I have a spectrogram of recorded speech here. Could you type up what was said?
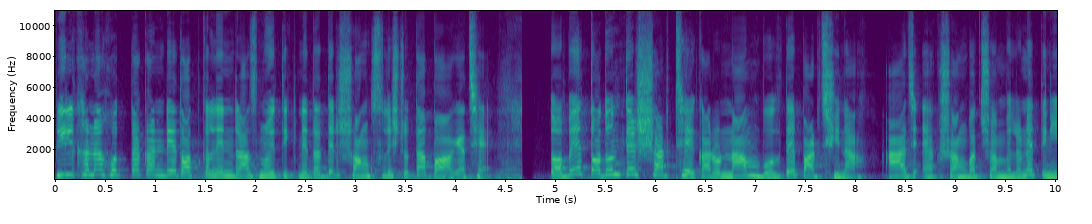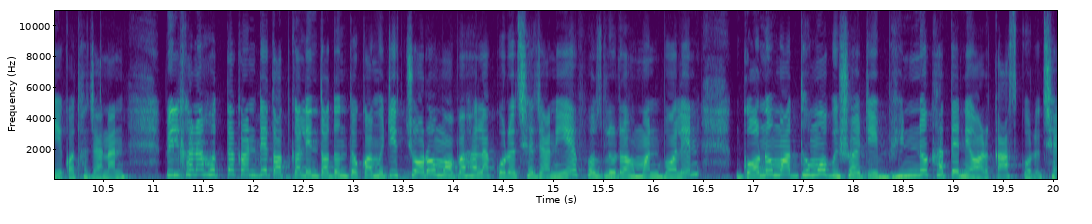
পিলখানা হত্যাকাণ্ডে তৎকালীন রাজনৈতিক নেতাদের সংশ্লিষ্টতা পাওয়া গেছে। তবে তদন্তের স্বার্থে কারও নাম বলতে পারছি না। আজ এক সংবাদ সম্মেলনে তিনি কথা জানান। পিলখানা হত্যাকাণ্ডে তৎকালীন তদন্ত কমিটি চরম অবহেলা করেছে জানিয়ে ফজলুর রহমান বলেন গণমাধ্যমও বিষয়টি ভিন্ন খাতে নেওয়ার কাজ করেছে।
